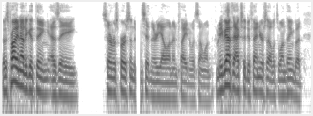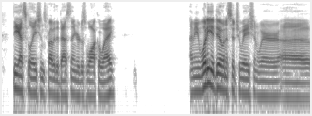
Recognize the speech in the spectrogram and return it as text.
But it's probably not a good thing as a service person to be sitting there yelling and fighting with someone. I mean, if you have to actually defend yourself, it's one thing, but de-escalation is probably the best thing, or just walk away. I mean, what do you do in a situation where uh,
